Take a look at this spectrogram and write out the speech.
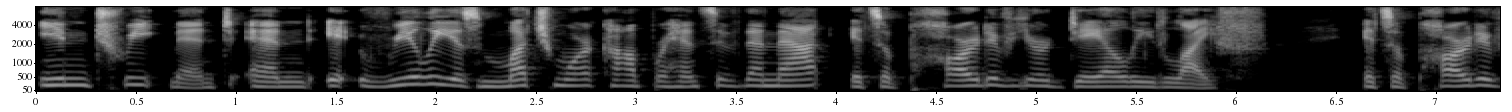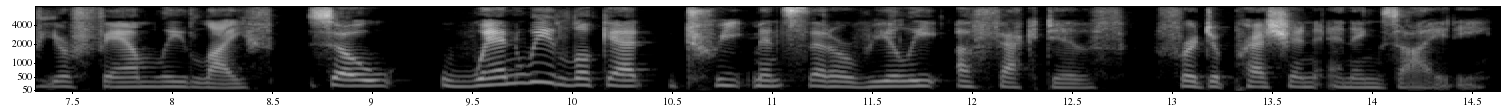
in treatment. And it really is much more comprehensive than that. It's a part of your daily life. It's a part of your family life. So when we look at treatments that are really effective for depression and anxiety,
